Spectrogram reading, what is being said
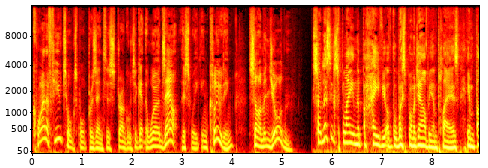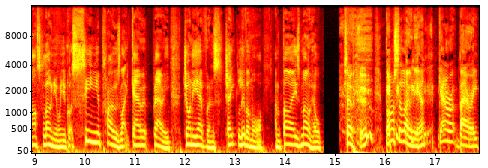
quite a few Talksport presenters struggle to get the words out this week, including Simon Jordan. So let's explain the behaviour of the West Bromwich Albion players in Barcelona when you've got senior pros like Gareth Barry, Jonny Evans, Jake Livermore, and Baez Mohill so who? Barcelona, Gareth Barry,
